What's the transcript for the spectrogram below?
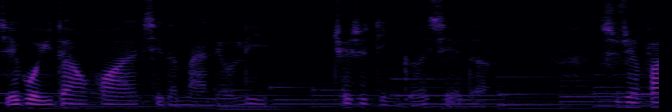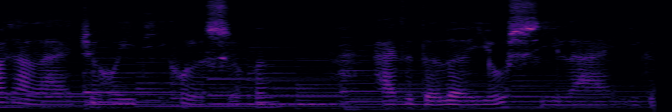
结果一段话写得蛮流利，却是顶格写的。试卷发下来，最后一题扣了十分，孩子得了有史以来一个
